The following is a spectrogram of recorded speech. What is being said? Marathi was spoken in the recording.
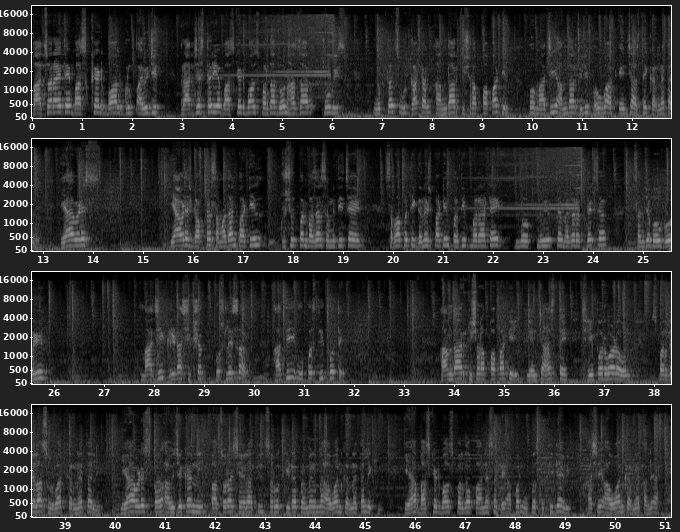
पाचवरा ते बास्केटबॉल ग्रुप आयोजित. राज्यस्तरीय बास्केटबॉल स्पर्धा दोन हजार चोवीस नुकतंच उद्घाटन आमदार किशोरप्पा पाटील व माजी आमदार दिलीप भाऊ वाघ यांच्या हस्ते करण्यात आले. यावेळेस यावेळेस डॉक्टर समाधान पाटील कृषी उत्पन्न बाजार समितीचे सभापती गणेश पाटील प्रदीप मराठे लोकनियुक्त नगराध्यक्ष संजय भाऊ गोहिल माजी क्रीडा शिक्षक भोसले सर आदी उपस्थित होते. आमदार किशोरप्पा पाटील यांच्या हस्ते श्रीपर वाढवून स्पर्धेला सुरुवात करण्यात आली. यावेळेस स्प आयोजकांनी पाचोरा शहरातील सर्व क्रीडाप्रेमींना आवाहन करण्यात आले की या बास्केटबॉल स्पर्धा पाहण्यासाठी आपण उपस्थिती द्यावी असे आवाहन करण्यात आले आहे.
